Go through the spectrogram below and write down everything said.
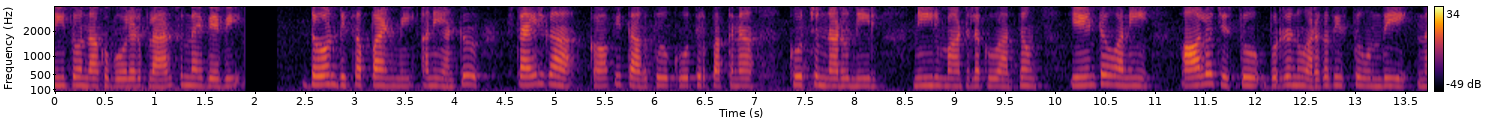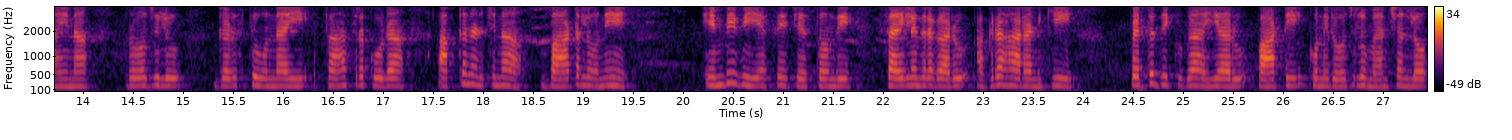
నీతో నాకు బోలెడు ప్లాన్స్ ఉన్నాయి బేబీ. డోంట్ డిసప్పాయింట్ మీ అని అంటూ స్టైల్గా కాఫీ తాగుతూ కూతురు పక్కన కూర్చున్నాడు నీల్. నీల్ మాటలకు అర్థం ఏంటో అని ఆలోచిస్తూ బుర్రను అరగదీస్తూ ఉంది నైనా రోజులు గడుస్తూ ఉన్నాయి. సహస్ర కూడా అక్క నడిచిన బాటలోనే ఎంబీబీఎస్ఏ చేస్తోంది. శైలేంద్ర గారు అగ్రహారానికి పెద్ద దిక్కుగా అయ్యారు. పార్టీ కొన్ని రోజులు మెన్షన్లో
